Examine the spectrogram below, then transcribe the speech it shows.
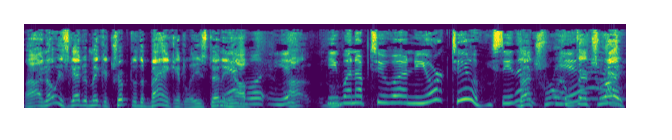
Uh, I know he's got to make a trip to the bank at least. Anyhow, Yeah, well, yeah, Uh, he went up to uh, New York too. You see that? that's right. Yeah. That's right.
